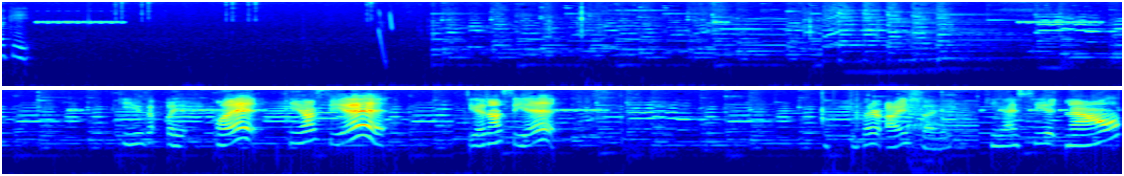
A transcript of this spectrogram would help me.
okay. Can you gu- wait? What? Can you not see it? Do you guys not see it? Better eyesight. Can you guys see it now?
